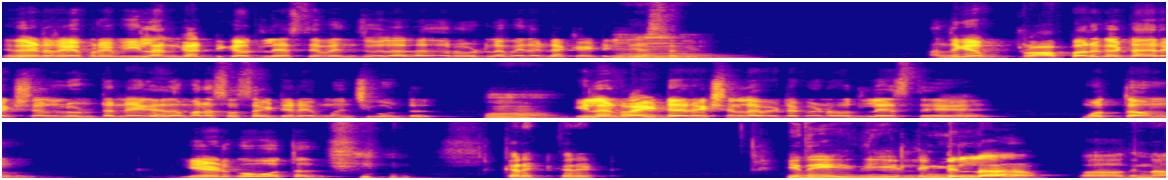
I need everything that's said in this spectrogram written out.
ఎందుకంటే రేపు రేపు వీళ్ళని గట్టిగా వదిలేస్తే వెంజువలాగా రోడ్ల మీద డకైటింగ్ చేస్తారు. అందుకే ప్రాపర్గా డైరెక్షన్లు ఉంటేనే కదా మన సొసైటీ రేపు మంచిగా ఉంటుంది. ఇలాంటి రైట్ డైరెక్షన్లో పెట్టకుండా వదిలేస్తే మొత్తం ఏడుకో పోతుంది కరెక్ట్ కరెక్ట్ ఇది ఇది లింక్డిన్లో అది నా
